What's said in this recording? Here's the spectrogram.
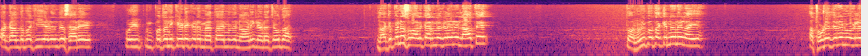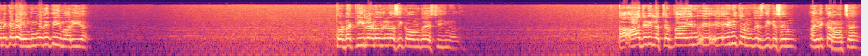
ਆ ਗੰਦ ਬਾਕੀ ਇਹਨਾਂ ਦੇ ਸਾਰੇ ਕੋਈ ਪਤਾ ਨਹੀਂ ਕਿਹੜੇ ਕਿਹੜੇ ਮੈਂ ਤਾਂ ਇਹਨਾਂ ਦੇ ਨਾਂ ਨਹੀਂ ਲੈਣਾ ਚਾਹੁੰਦਾ। ਲੱਗ ਪਏ ਨਾ ਸਵਾਲ ਕਰਨ ਅਗਲੇ ਨੇ ਲਾਤੇ। ਤੁਹਾਨੂੰ ਵੀ ਪਤਾ ਕਿੰਨਾਂ ਨੇ ਲਾਏ ਆ। ਆ ਥੋੜੇ ਦਿਨਾਂ ਨੂੰ ਅਗਲੇ ਨੇ ਕਿਹੜਾ ਹਿੰਦੂਆਂ ਦੀ ਧੀ ਮਾਰੀ ਆ। ਤੁਹਾਡਾ ਕੀ ਲੈਣਾ ਦੇਣਾ ਸੀ ਕੌਮ ਦਾ ਇਸ ਚੀਜ਼ ਨਾਲ? ਆ ਆ ਜਿਹੜੀ ਲੱਚਰਤਾ ਹੈ, ਇਹਨੂੰ ਇਹ, ਇਹ- ਨਹੀਂ ਤੁਹਾਨੂੰ ਦਿਸਦੀ ਕਿਸੇ ਨੂੰ, ਆ ਜਿਹੜੀ ਘਰਾਂ 'ਚ ਹੈ।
